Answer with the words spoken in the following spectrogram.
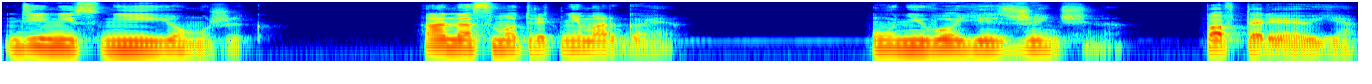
Денис не ее мужик. Она смотрит, не моргая. У него есть женщина, повторяю я.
